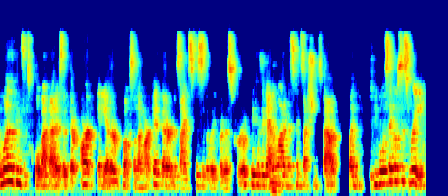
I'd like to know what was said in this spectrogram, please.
one of the things that's cool about that is that there aren't any other books on the market that are designed specifically for this group. Because again, a mm. lot of misconceptions about like, do people with psychosis read?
